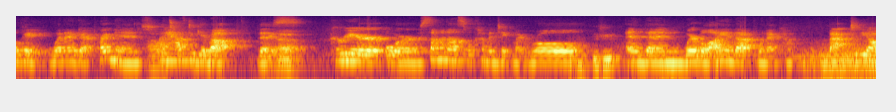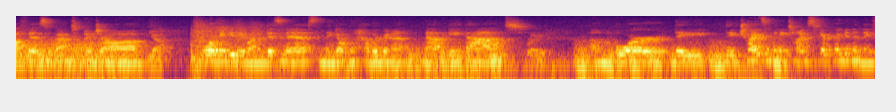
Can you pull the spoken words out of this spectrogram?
okay, when I get pregnant, Oh, I have to give up this Yeah. Career, or someone else will come and take my role. Mm-hmm. And then where will I end up when I come back to the office or back to my job? Yeah. Or maybe they run a business and they don't know how they're gonna navigate that. Right. Um, or they they've tried so many times to get pregnant and they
